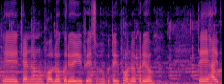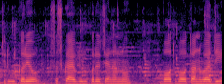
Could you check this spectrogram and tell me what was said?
ਅਤੇ ਚੈਨਲ ਨੂੰ ਫੋਲੋ ਕਰਿਓ ਜੀ ਫੇਸਬੁੱਕ ਤੇ ਵੀ ਫੋਲੋ ਕਰਿਓ ਅਤੇ ਹਾਈਪ ਜ਼ਰੂਰ ਕਰਿਓ ਸਬਸਕ੍ਰਾਈਬ ਜ਼ਰੂਰ ਕਰਿਓ ਚੈਨਲ ਨੂੰ। ਬਹੁਤ ਬਹੁਤ ਧੰਨਵਾਦ ਜੀ।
